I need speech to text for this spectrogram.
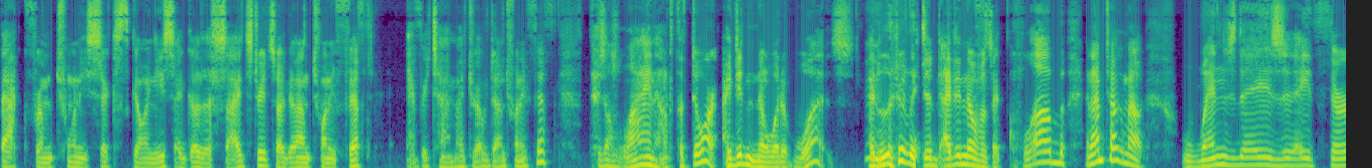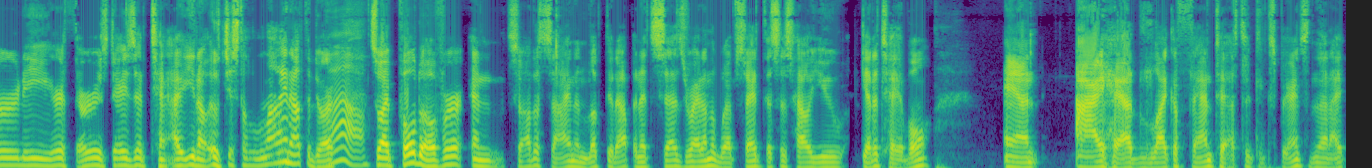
back from 26th going east. I go to the side street, so I go on 25th. Every time I drove down 25th, there's a line out the door. I didn't know what it was. Mm. I hmm. literally didn't. I didn't know if it was a club, and I'm talking about Wednesdays at 8:30 or Thursdays at 10. You know, it was just a line out the door. Wow. So I pulled over and saw the sign and looked it up, and it says right on the website, "This is how you get a table." And I had like a fantastic experience. And then I,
